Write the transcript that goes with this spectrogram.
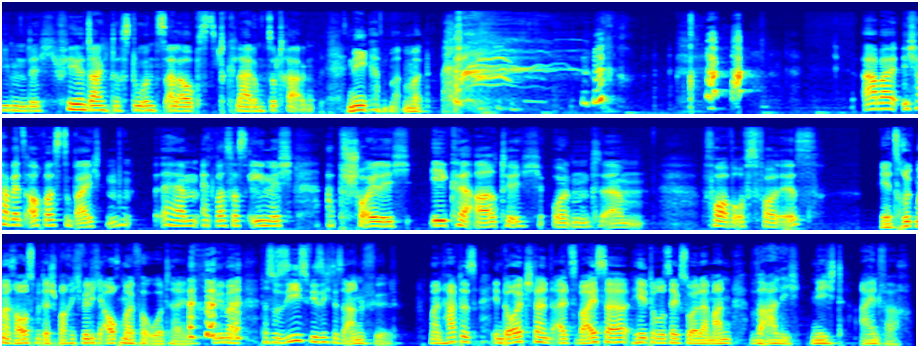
lieben dich. Vielen Dank, dass du uns erlaubst, Kleidung zu tragen. Nee, Aber ich habe jetzt auch was zu beichten. Ähm, etwas, was ähnlich abscheulich, ekelartig und ähm, vorwurfsvoll ist. Jetzt rück mal raus mit der Sprache, ich will dich auch mal verurteilen. Ich will mal, dass du siehst, wie sich das anfühlt. Man hat es in Deutschland als weißer heterosexueller Mann wahrlich nicht einfach.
